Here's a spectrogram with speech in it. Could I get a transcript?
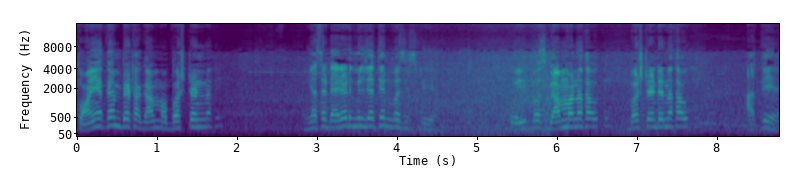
તો અહીંયા કેમ બેઠા ગામમાં બસ સ્ટેન્ડ નથી यहाँ से डायरेक्ट मिल जाती है ना बस इसलिए તો એ બસ ગામમાં નથી આવતી બસ સ્ટેન્ડે નથી આવતી आती है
